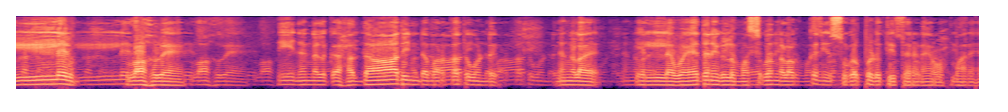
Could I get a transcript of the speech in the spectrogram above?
എല്ലാവരും അല്ലാഹുവേ നീ ഞങ്ങൾക്ക് ഹദാദിന്റെ വർക്കത്ത് കൊണ്ട് ഞങ്ങളെ എല്ലാ വേദനകളും അസുഖങ്ങളൊക്കെ നീ സുഖപ്പെടുത്തി തരണേ റഹ്മാനെ.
